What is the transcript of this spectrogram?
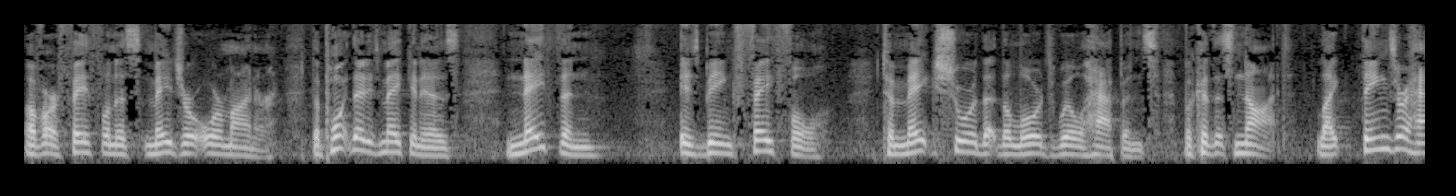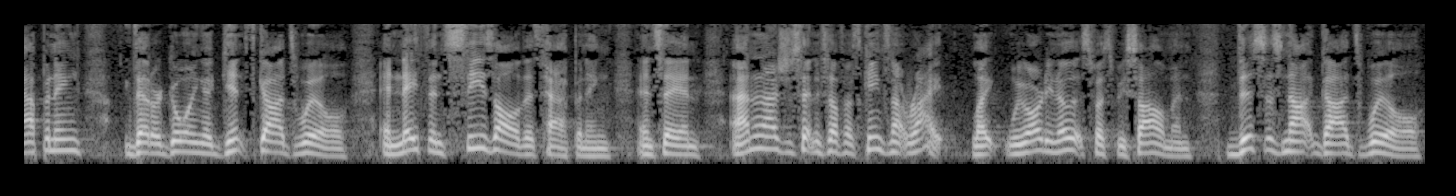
of our faithfulness, major or minor. The point that he's making is Nathan is being faithful to make sure that the Lord's will happens because it's not. Like things are happening that are going against God's will. And Nathan sees all this happening and saying, Adonijah setting himself as king's not right. Like we already know that's supposed to be Solomon. This is not God's will.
